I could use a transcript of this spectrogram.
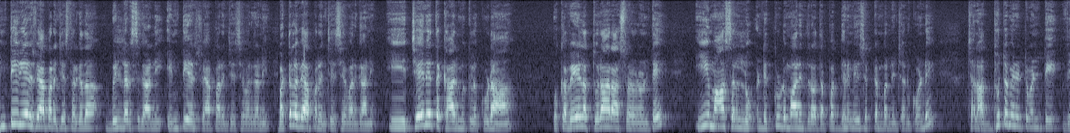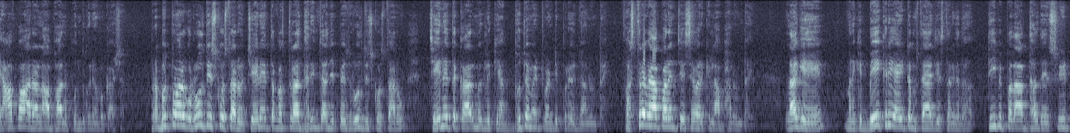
ఇంటీరియర్స్ వ్యాపారం చేస్తారు కదా బిల్డర్స్ కానీ ఇంటీరియర్స్ వ్యాపారం చేసేవారు కానీ బట్టల వ్యాపారం చేసేవారు కానీ ఈ చేనేత కార్మికులు కూడా ఒకవేళ తులారాశి ఉంటే ఈ మాసంలో అంటే కురుడు మారిన తర్వాత పద్దెనిమిది సెప్టెంబర్ నుంచి అనుకోండి చాలా అద్భుతమైనటువంటి వ్యాపార లాభాలు పొందుకునే అవకాశం. ప్రభుత్వం వరకు రూల్ తీసుకొస్తారు చేనేత వస్త్రాలు ధరించాలని చెప్పేసి రూల్ తీసుకొస్తారు. చేనేత కార్మికులకి అద్భుతమైనటువంటి ప్రయోజనాలు ఉంటాయి. వస్త్ర వ్యాపారం చేసేవారికి లాభాలు ఉంటాయి. అలాగే మనకి బేకరీ ఐటమ్స్ తయారు చేస్తారు కదా తీపి పదార్థాలు స్వీట్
